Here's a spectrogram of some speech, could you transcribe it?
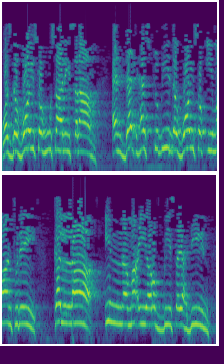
was the voice of Musa alayhi salam. And that has to be the voice of Iman today. Kalla inna ma'i rabbi sayahdeen.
